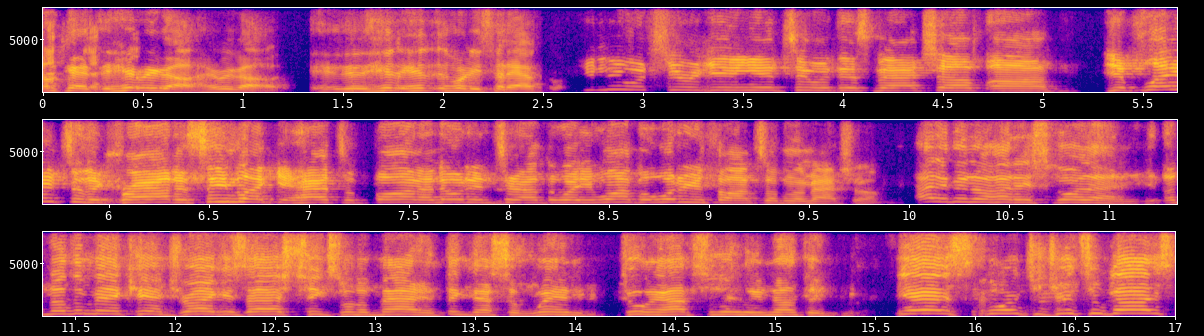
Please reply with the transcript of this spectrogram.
Okay, so here we go. Here we go. Here- here- Here's what he said after. You knew what you were getting into with this matchup. Uh, you played to the crowd. It seemed like you had some fun. I know it didn't turn out the way you want, but what are your thoughts on the matchup? I didn't even know how they scored that. Another man can't drag his ass cheeks on the mat and think that's a win, doing absolutely nothing. Yeah, it's sport jiu-jitsu, guys,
